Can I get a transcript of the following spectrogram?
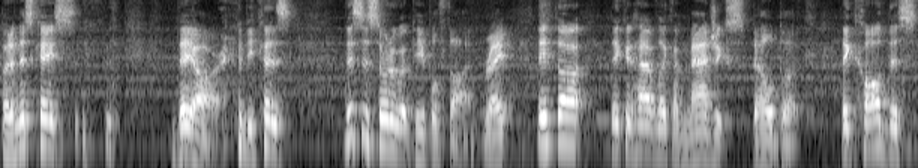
But in this case, they are. Because this is sort of what people thought, right? They thought they could have like a magic spell book. They called this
